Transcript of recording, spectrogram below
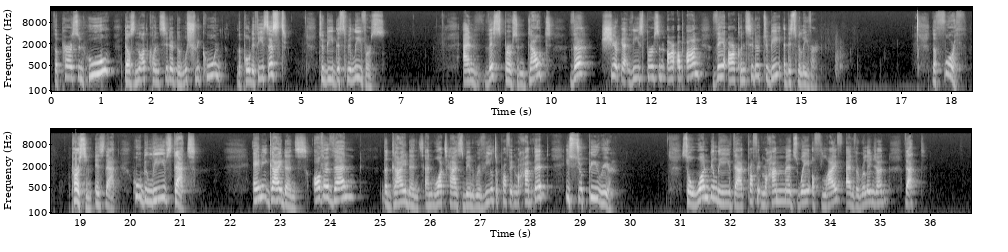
the person who does not consider the mushrikun, the polytheist, to be disbelievers. And this person doubt the shirk that these person are upon, they are considered to be a disbeliever. The fourth person is that who believes that any guidance other than the guidance and what has been revealed to Prophet Muhammad is superior. So one believed that Prophet Muhammad's way of life and the religion that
